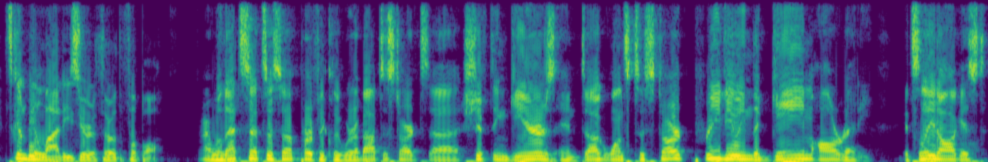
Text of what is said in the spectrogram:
it's going to be a lot easier to throw the football. All right, well, that sets us up perfectly. We're about to start uh, shifting gears, and Doug wants to start previewing the game already. It's late August,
